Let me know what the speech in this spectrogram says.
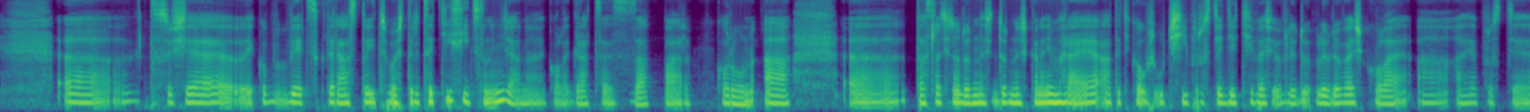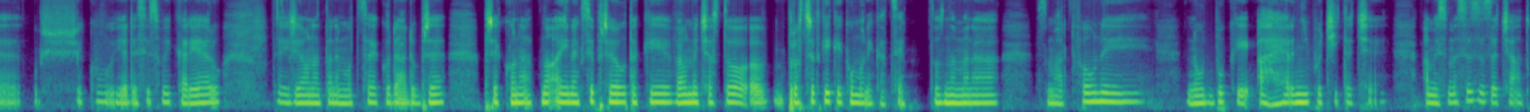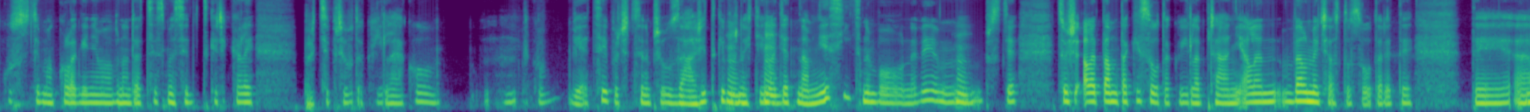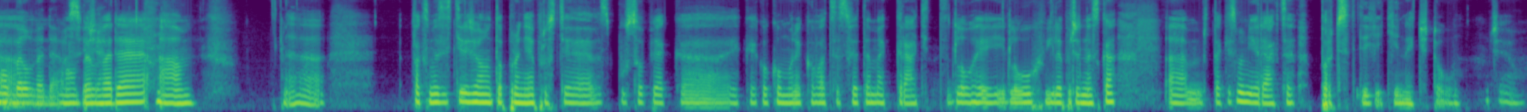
e, což je jako věc, která stojí třeba 40 tisíc, to není žádná jako legrace za pár korun. A e, ta slečna do, dneš, do dneška na něm hraje a teďka už učí prostě děti ve, v, lidu, v lidové škole a, a je prostě, už jako jede si svoji kariéru, takže ona ta nemoc se jako dá dobře překonat. No a jinak si přejou taky velmi často e, prostředky ke komunikaci. To znamená smartfony, notebooky a herní počítače. A my jsme se ze začátku s těma kolegyněma v nadaci jsme si vždycky říkali, proč si přeju takovýhle jako jako věci, proč si nepřeju zážitky, proč hmm. nechtějí hmm. letět na měsíc, nebo nevím, hmm. prostě, což ale tam taky jsou takovýhle přání, ale velmi často jsou tady ty, ty mobil vede, uh, mobil asi, vede a uh, Fakt jsme zjistili, že ono to pro ně je prostě způsob, jak, jak jako komunikovat se světem, jak krátit dlouhý, dlouhou chvíli, protože dneska um, taky jsme měli reakce, proč si ty děti nečtou. Že jo?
